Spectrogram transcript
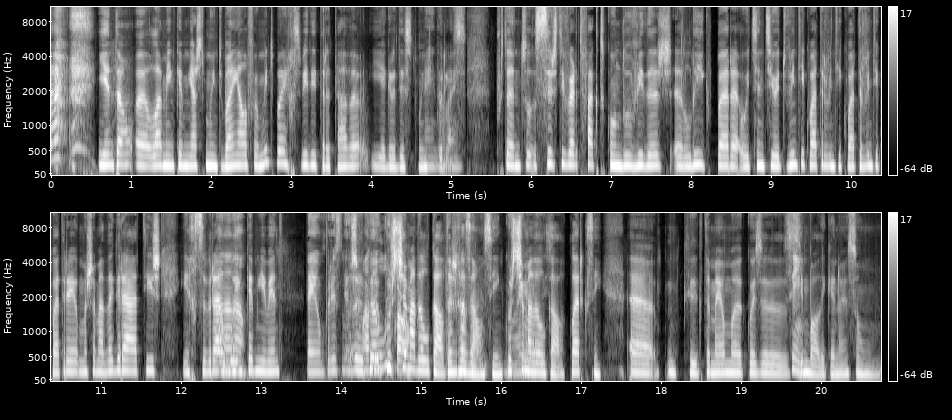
e então ah, lá me encaminhaste muito bem, ela foi muito bem recebida e tratada e agradeço-te muito Ainda por bem. isso. Portanto, se estiver de facto com dúvidas, ah, ligue para 808 24 24 24, é uma chamada grátis e receberá Não, não, o não. Tem um preço numa Uh, chamada cu- local. Custo de chamada local, tens razão, sim. Custo de é chamada local, claro que sim. Uh, que, que também é uma coisa Sim. simbólica, não é? São,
